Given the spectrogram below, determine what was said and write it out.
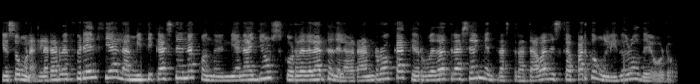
que son una clara referencia a la mítica escena cuando Indiana Jones corre delante de la gran roca que rueda tras él mientras trataba de escapar con el ídolo de oro.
